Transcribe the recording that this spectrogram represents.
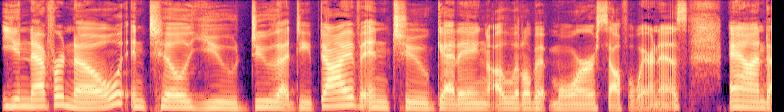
you never know until you do that deep dive into getting a little bit more self awareness. And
